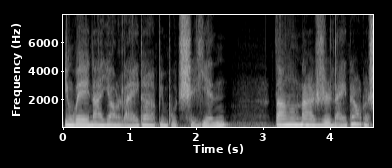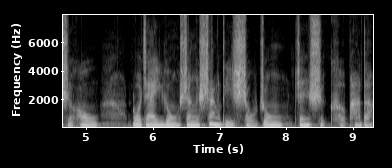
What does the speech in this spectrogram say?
因为那要来的并不迟延。当那日来到的时候，落在永生上帝手中，真是可怕的。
